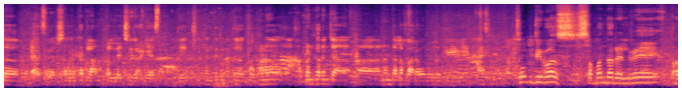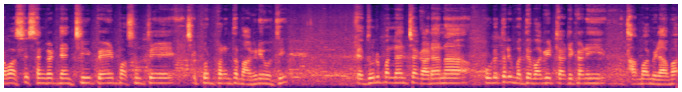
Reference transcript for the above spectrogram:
त्यात बऱ्याच वर्षानंतर लांब पल्ल्याची गाडी असते. म्हणजे एकंदरीत कोकण कोकणकरांच्या आनंदाला पारावर उरत नाही खूप दिवस संबंध रेल्वे प्रवासी संघटनांची पेणपासून ते चिपळूणपर्यंत मागणी होती. त्या दूरपल्ल्यांच्या गाड्यांना कुठेतरी मध्यभागी त्या ठिकाणी थांबा मिळावा.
